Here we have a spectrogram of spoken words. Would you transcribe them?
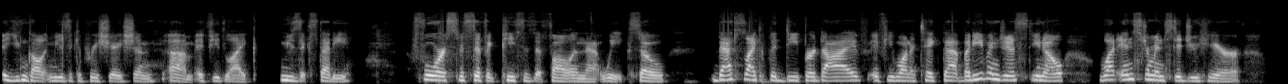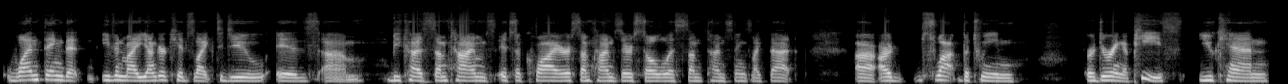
You can call it music appreciation um, if you'd like music study for specific pieces that fall in that week. So that's like the deeper dive if you want to take that but even just you know what instruments did you hear one thing that even my younger kids like to do is um, because sometimes it's a choir sometimes there's soloists sometimes things like that uh, are swapped between or during a piece you can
